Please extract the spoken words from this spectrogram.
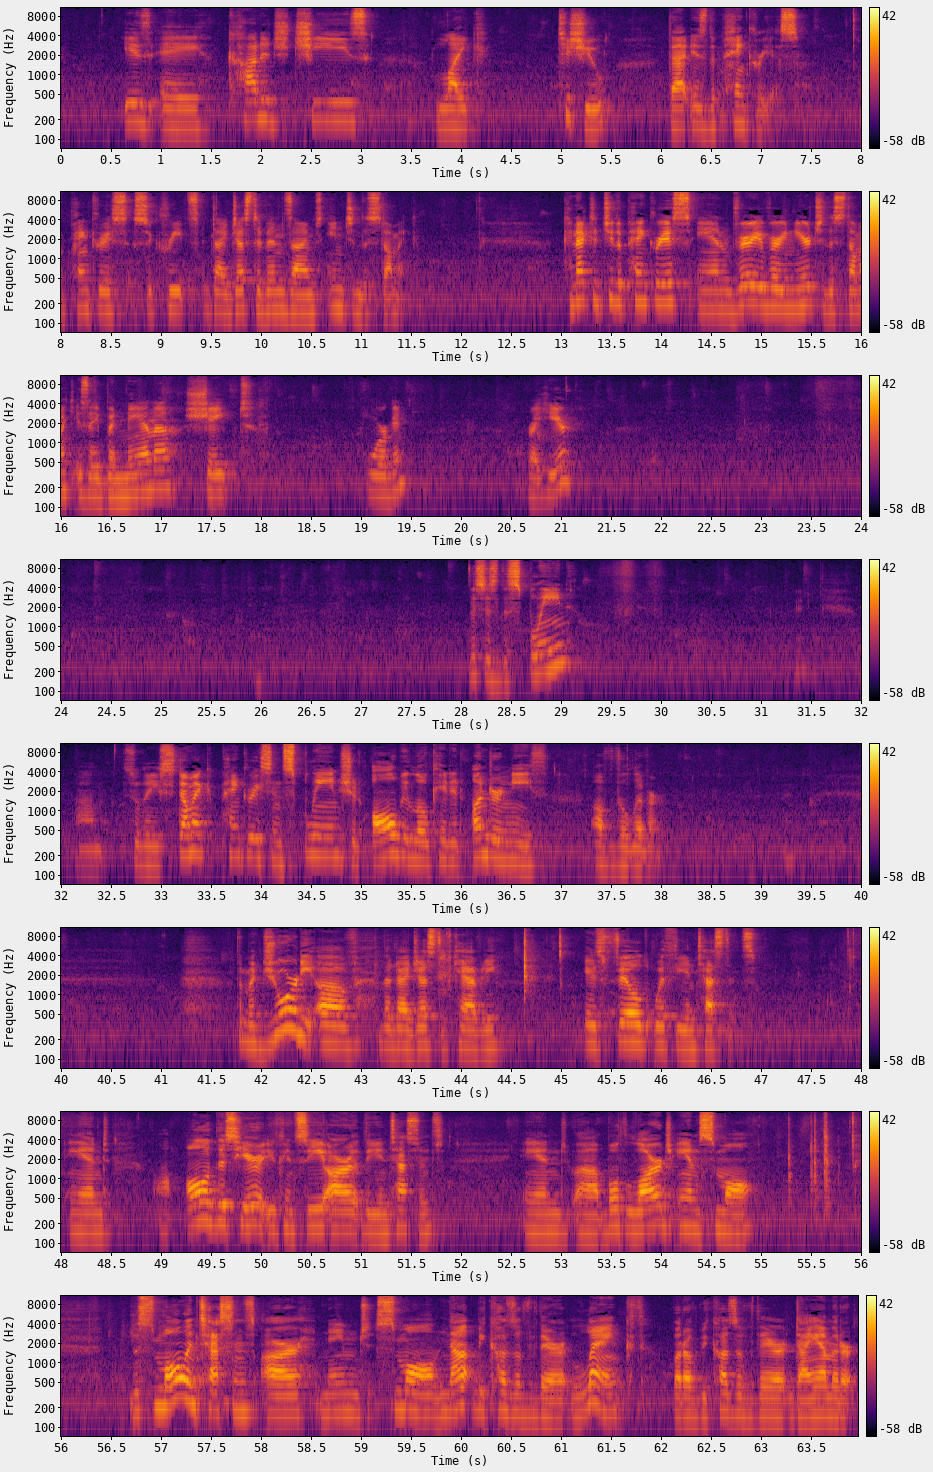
is a cottage cheese-like tissue that is the pancreas. The pancreas secretes digestive enzymes into the stomach. Connected to the pancreas and very, very near to the stomach is a banana-shaped organ right here. This is the spleen. Um, so the stomach, pancreas, and spleen should all be located underneath of the liver. The majority of the digestive cavity is filled with the intestines. And uh, all of this here you can see are the intestines, and uh, both large and small. The small intestines are named small not because of their length, but of because of their diameter.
